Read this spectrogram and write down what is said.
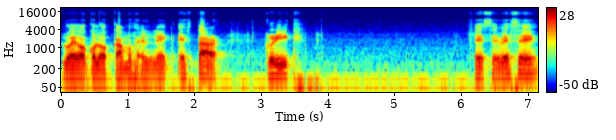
luego colocamos el next star creek sbc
